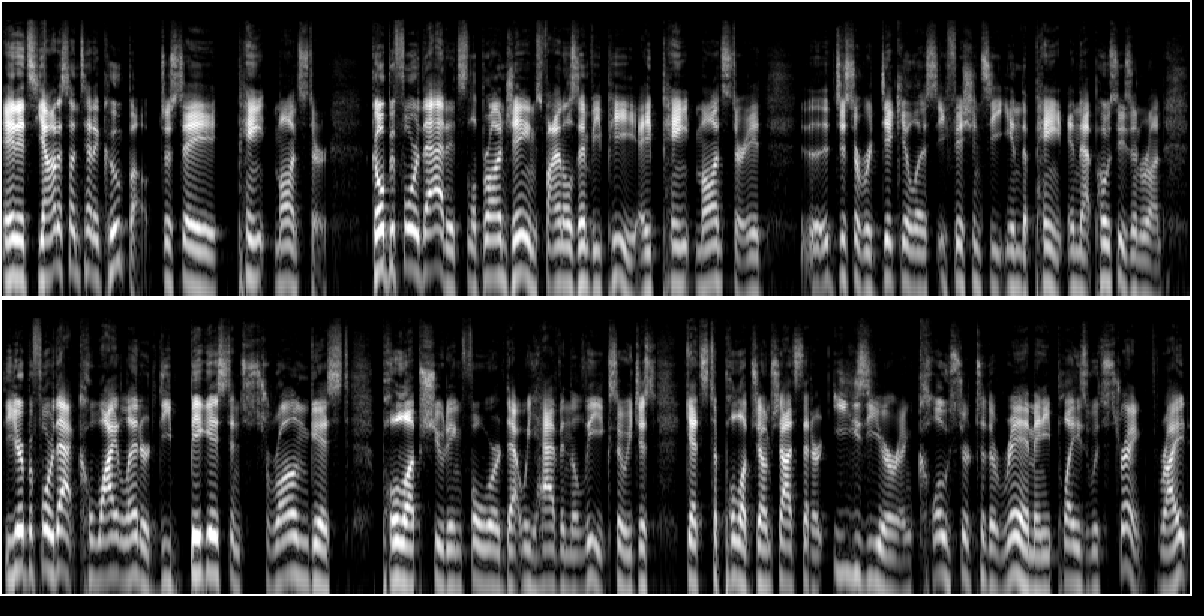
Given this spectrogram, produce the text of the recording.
and it's Giannis Antetokounmpo, just a paint monster. Go before that, it's LeBron James, Finals MVP, a paint monster. It uh, just a ridiculous efficiency in the paint in that postseason run. The year before that, Kawhi Leonard, the biggest and strongest pull up shooting forward that we have in the league. So he just gets to pull up jump shots that are easier and closer to the rim, and he plays with strength, right?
